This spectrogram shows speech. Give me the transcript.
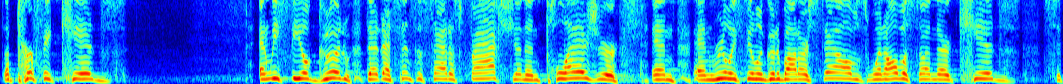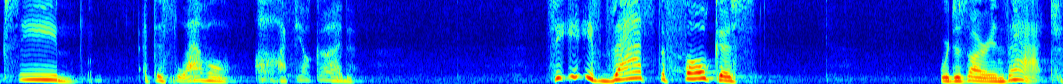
The perfect kids. And we feel good, that, that sense of satisfaction and pleasure and, and really feeling good about ourselves when all of a sudden our kids succeed at this level. Oh, I feel good. See, if that's the focus, we're desiring that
